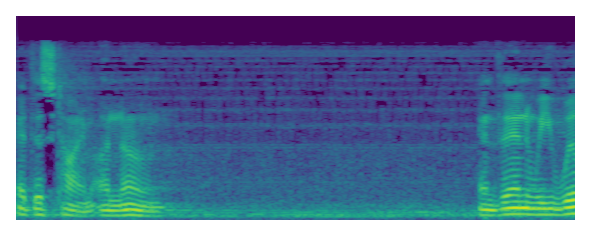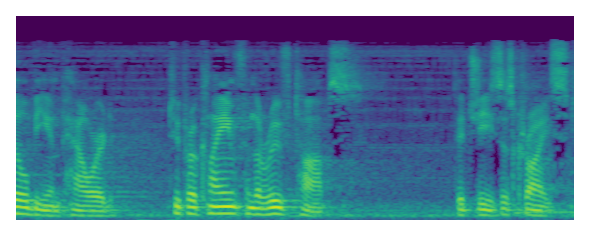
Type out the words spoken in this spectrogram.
at this time unknown. And then we will be empowered to proclaim from the rooftops that Jesus Christ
